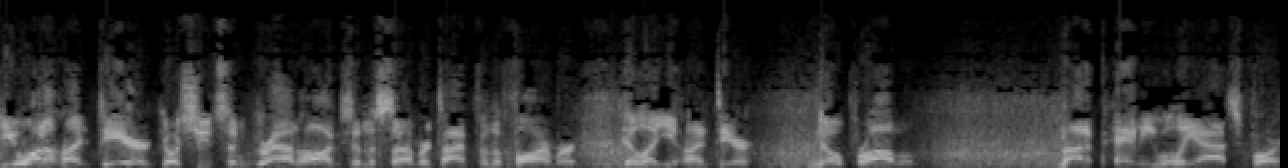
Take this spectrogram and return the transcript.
you want to hunt deer, go shoot some groundhogs in the summertime for the farmer. He'll let you hunt deer, no problem. Not a penny will he ask for.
